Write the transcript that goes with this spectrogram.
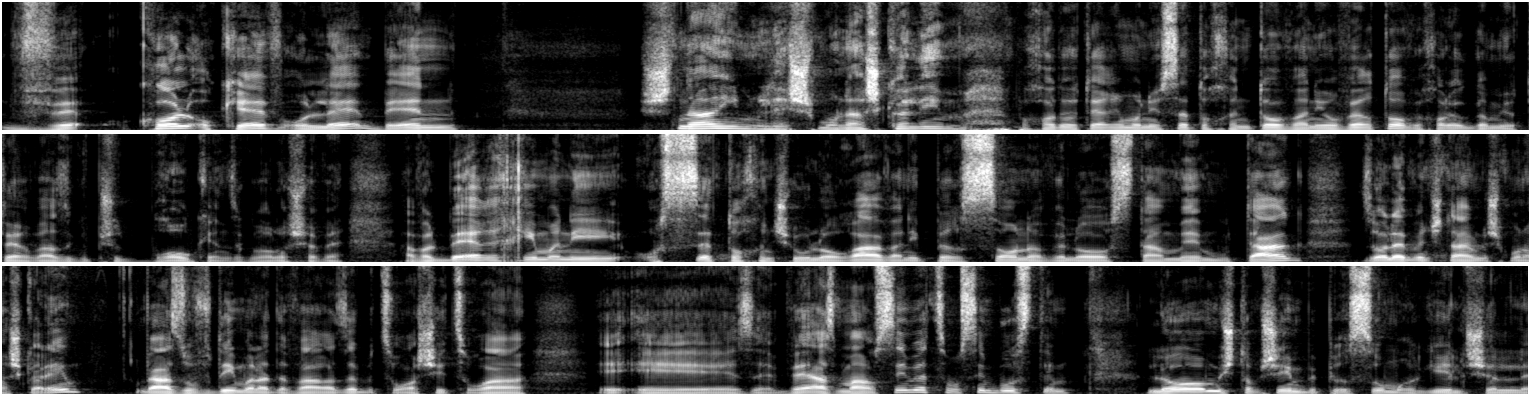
וכל עוקב עולה בין... שניים לשמונה שקלים, פחות או יותר אם אני עושה תוכן טוב ואני עובר טוב, יכול להיות גם יותר, ואז זה פשוט broken, זה כבר לא שווה. אבל בערך אם אני עושה תוכן שהוא לא רע ואני פרסונה ולא סתם אה, מותג, זה עולה בין שניים לשמונה שקלים. ואז עובדים על הדבר הזה בצורה שהיא צורה אה, אה, זה. ואז מה עושים בעצם? עושים boostים. לא משתמשים בפרסום רגיל של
